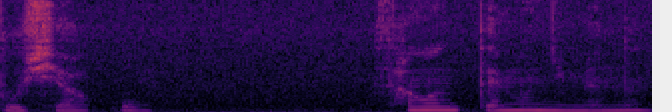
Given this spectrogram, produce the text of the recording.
무시하고 상황 때문이면은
